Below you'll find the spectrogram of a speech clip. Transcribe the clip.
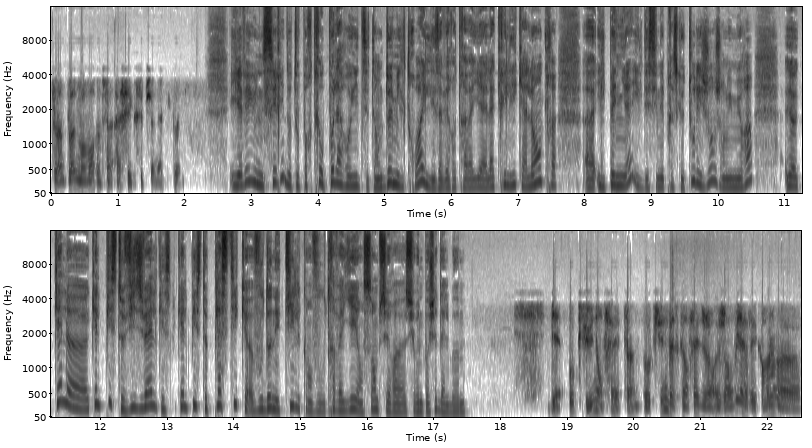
plein plein de moments comme ça assez exceptionnels, je dois dire. Il y avait eu une série d'autoportraits au Polaroid, c'était en 2003, il les avait retravaillés à l'acrylique, à l'encre, euh, il peignait, il dessinait presque tous les jours, Jean-Louis Murat. Euh, quelle, euh, quelle, piste visuelle, quelle, piste plastique vous donnait-il quand vous travailliez ensemble sur, sur une pochette d'album? Bien, aucune en fait, aucune parce qu'en fait Jean-Louis avait quand même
